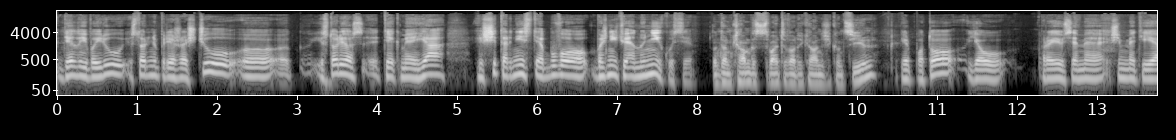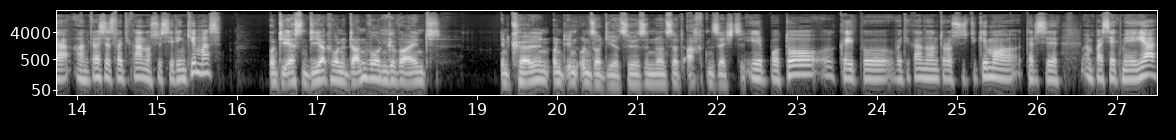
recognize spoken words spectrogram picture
dėl įvairių istorinių priežasčių e, istorijos tiekmėje ši tarnystė buvo bažnyčioje nunykusi. Und dann kam das Zweite Vatikanische Konzil Ir po to jau praėjusiame šimtmetyje antrasis Vatikano susirinkimas Und die ersten Diakone dann wurden geweiht in Köln und in unserer Diözese 1968. ir po to, kaip Vatikano antro susitikimo tarsi pasiekmėje e,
